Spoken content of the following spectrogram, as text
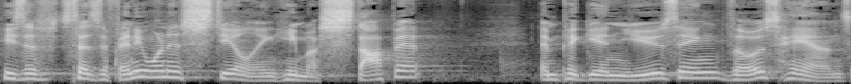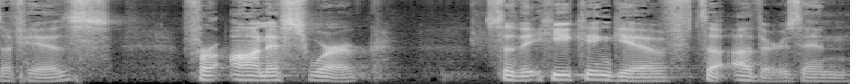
He says, If anyone is stealing, he must stop it and begin using those hands of his for honest work so that he can give to others in,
